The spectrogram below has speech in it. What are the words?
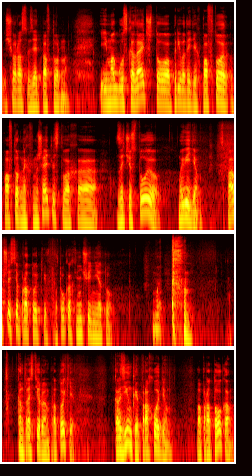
еще раз взять повторно. И могу сказать, что при вот этих повтор, повторных вмешательствах э, зачастую мы видим спавшиеся протоки, в протоках ничего нету. Мы контрастируем протоки, корзинкой проходим по протокам,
